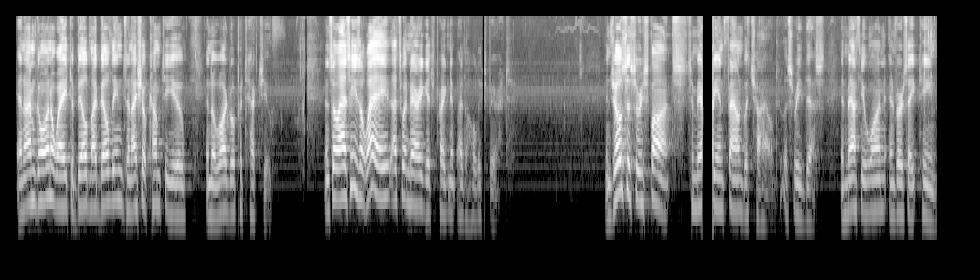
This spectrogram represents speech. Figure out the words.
and I'm going away to build my buildings, and I shall come to you and the Lord will protect you. And so, as he's away, that's when Mary gets pregnant by the Holy Spirit. And Joseph's response to Mary being found with child, let's read this in Matthew 1 and verse 18.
